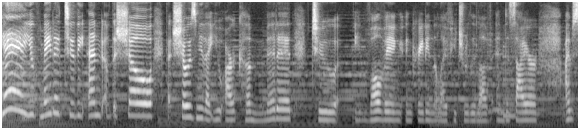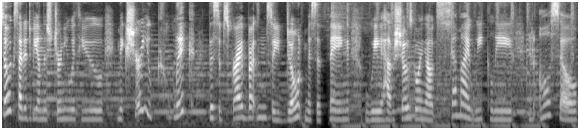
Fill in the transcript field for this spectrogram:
Yay, you've made it to the end of the show. That shows me that you are committed to evolving and creating the life you truly love and desire. I'm so excited to be on this journey with you. Make sure you click the subscribe button so you don't miss a thing. We have shows going out semi weekly, and also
